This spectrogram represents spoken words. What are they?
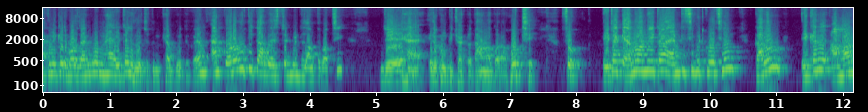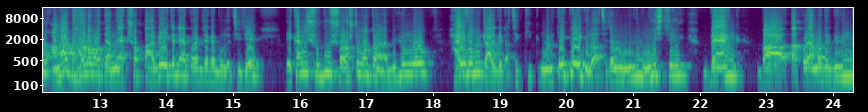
এখনই কেটে বলা যায়? বললাম হ্যাঁ এটাই হয়েছে, তুমি খেয়াল করে দেখো। এন্ড পরবর্তীতে আমরা স্টেটমেন্টে জানতে পারছি যে হ্যাঁ এরকম কিছু একটা ধারণা করা হচ্ছে। সো এটা কেন আমি এটা অ্যান্টিসিপেট করেছিলাম? কারণ এখানে আমার আমার ধারণা মতে আমি এক সপ্তাহ আগে এটা নিয়ে কয়েক জায়গায় বলেছি যে এখানে শুধু স্বরাষ্ট্র মন্ত্রণালয় না, বিভিন্ন হাই ভ্যালু টার্গেট আছে কি মানে কেপিআই গুলো আছে যেমন বিভিন্ন মিনিস্ট্রি ব্যাংক বা তারপরে আমাদের বিভিন্ন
